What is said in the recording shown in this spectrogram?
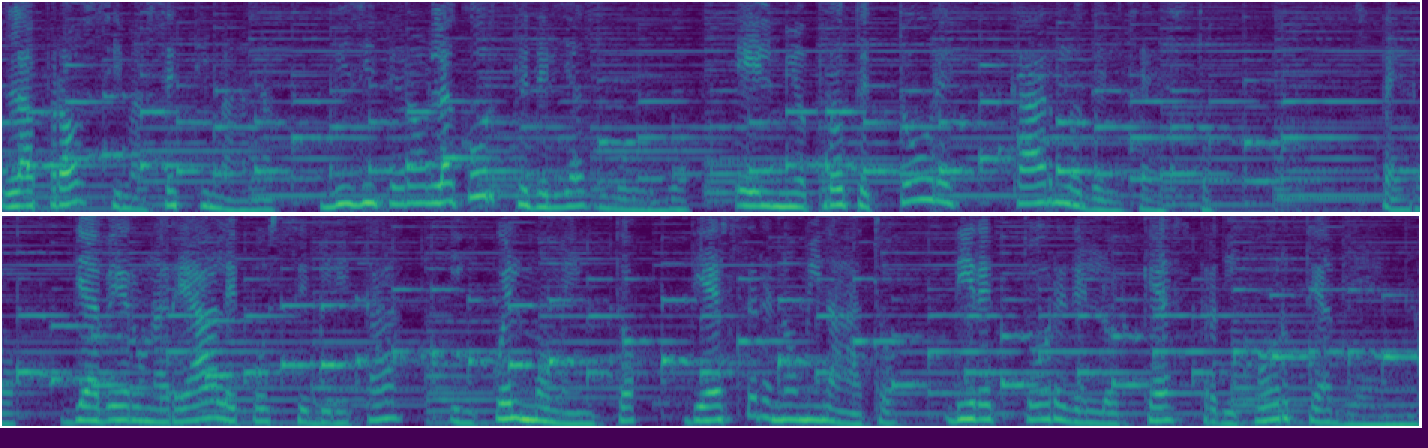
La prossima settimana visiterò la corte degli Asburgo e il mio protettore Carlo del VI. Spero di avere una reale possibilità in quel momento di essere nominato direttore dell'orchestra di corte a Vienna.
